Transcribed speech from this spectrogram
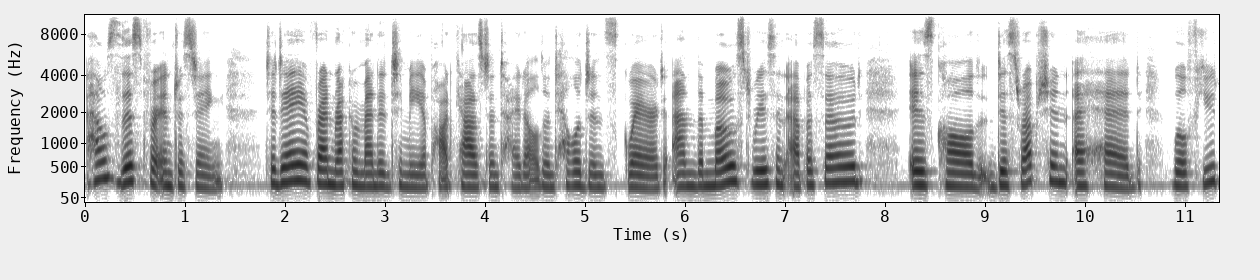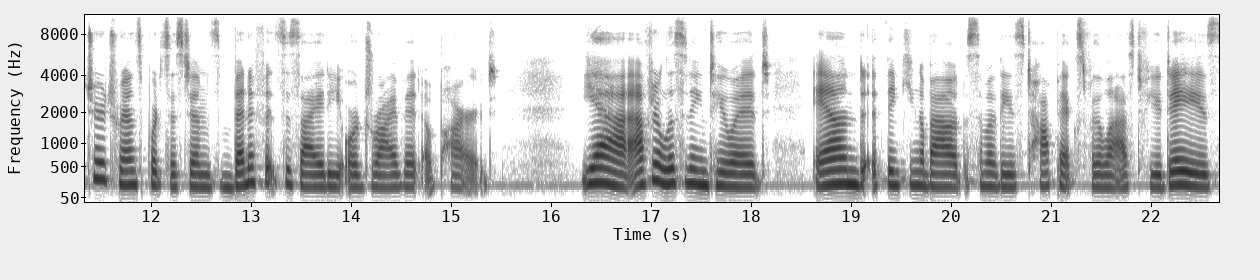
How's this for interesting? Today, a friend recommended to me a podcast entitled Intelligence Squared, and the most recent episode is called Disruption Ahead Will Future Transport Systems Benefit Society or Drive It Apart? Yeah, after listening to it and thinking about some of these topics for the last few days,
